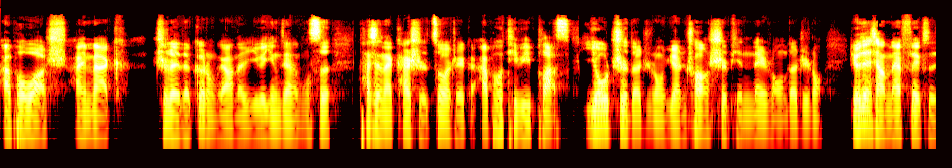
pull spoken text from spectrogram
Apple Watch、iMac 之类的各种各样的一个硬件的公司，它现在开始做这个 Apple TV Plus 优质的这种原创视频内容的这种，有点像 Netflix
